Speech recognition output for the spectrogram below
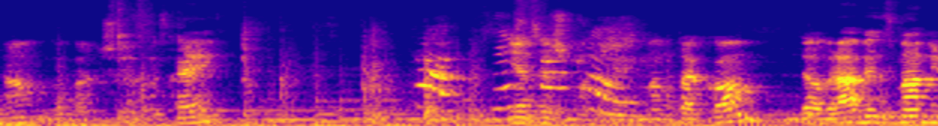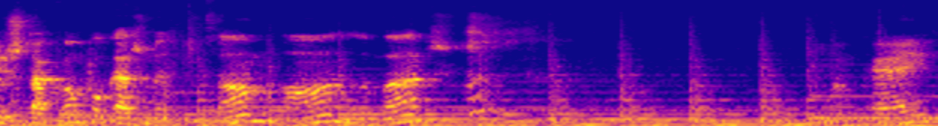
No, zobacz, czy jest ok. Tak, Ja jest też mam, okej. mam taką. Dobra, więc mam już taką, pokażmy co. O, zobacz. Okej.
